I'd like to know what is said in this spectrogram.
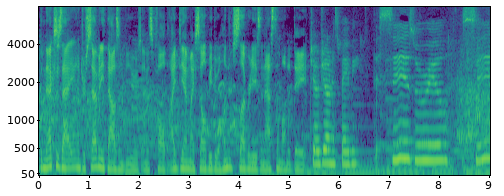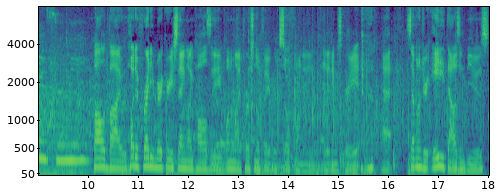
The next is at 870,000 views and it's called I DM my selfie to 100 celebrities and ask them on a date. Joe Jonas, baby. This is real. This is me. Followed by What if Freddie Mercury sang like Halsey? One of my personal favorites. So funny. Editing's great. at 780,000 views.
